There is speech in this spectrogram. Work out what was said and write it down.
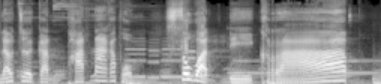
แล้วเจอกันพาร์ทหน้าครับผม สวัสดีครับ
